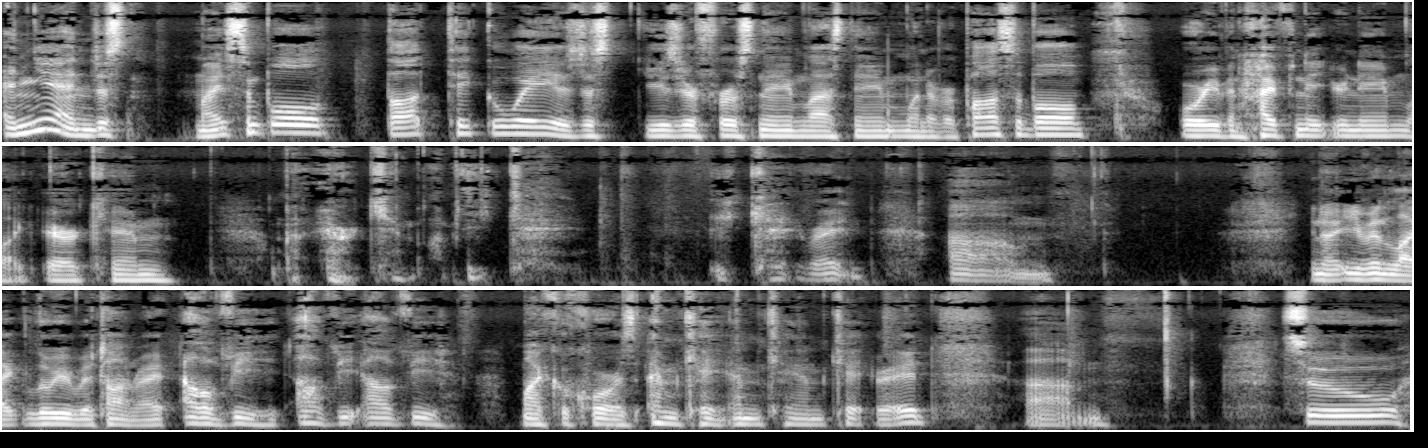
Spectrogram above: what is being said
And yeah and just my simple thought takeaway is just use your first name, last name whenever possible, or even hyphenate your name like Eric Kim. I'm not Eric Kim, I'm EK. EK, right? Um, you know, even like Louis Vuitton, right? LV, LV, LV. Michael Kors, MK, MK, MK, right? Um, so,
